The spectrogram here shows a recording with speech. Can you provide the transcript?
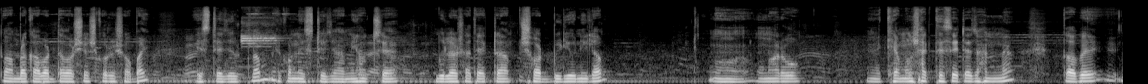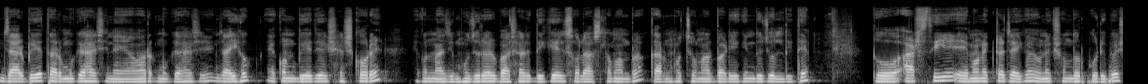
তো আমরা খাবার দাবার শেষ করে সবাই স্টেজে উঠলাম। এখন স্টেজে আমি হচ্ছে দুলার সাথে একটা শর্ট ভিডিও নিলাম। ওনারও কেমন লাগতেছে এটা জান না। তবে যার বিয়ে তার মুখে হাসি নেই, আমার মুখে হাসি। যাই হোক, এখন বিয়ে দিয়ে শেষ করে, এখন নাজিম হুজুরের বাসার দিকে চলে আসলাম আমরা, কারণ হচ্ছে ওনার বাড়িও কিন্তু জলদিতে। তো আসছি এমন একটা জায়গায় অনেক সুন্দর পরিবেশ,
